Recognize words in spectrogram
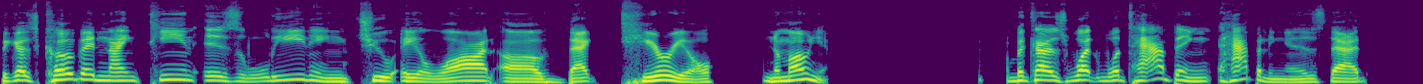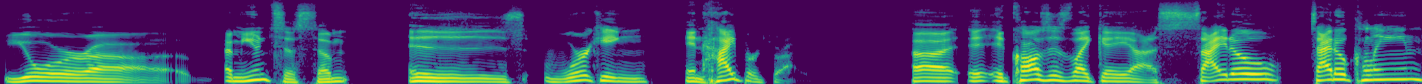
Because COVID 19 is leading to a lot of bacterial pneumonia. Because what, what's happening happening is that your uh, immune system is working in hyperdrive. Uh, it, it causes like a uh, cyto cytokine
